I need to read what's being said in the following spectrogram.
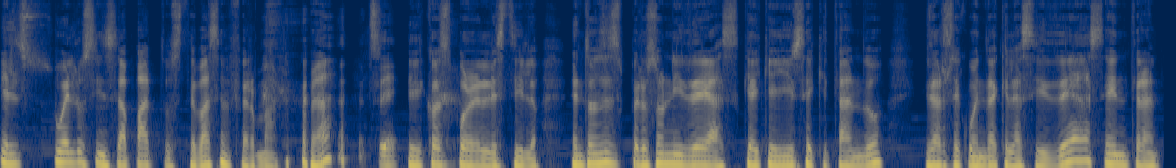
el suelo sin zapatos, te vas a enfermar, ¿verdad? sí. Y cosas por el estilo. Entonces, pero son ideas que hay que irse quitando y darse cuenta que las ideas entran.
